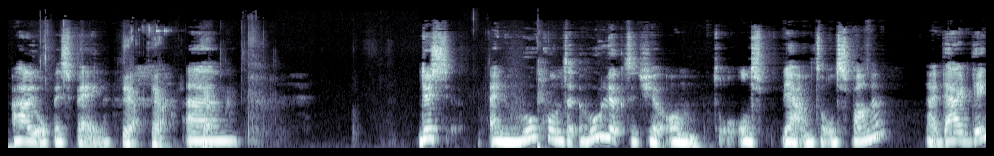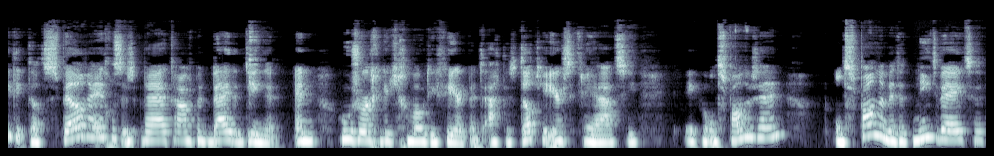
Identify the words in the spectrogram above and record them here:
hou je op met spelen. Ja, ja. ja. Ehm, Dus, en hoe, komt het, hoe lukt het je om te, ons, ja, om te ontspannen? Nou, daar denk ik dat spelregels is, nou trouwens met beide dingen. En hoe zorg je dat je gemotiveerd bent? Eigenlijk is dat je eerste creatie. Ik wil ontspannen zijn. Ontspannen met het niet weten.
